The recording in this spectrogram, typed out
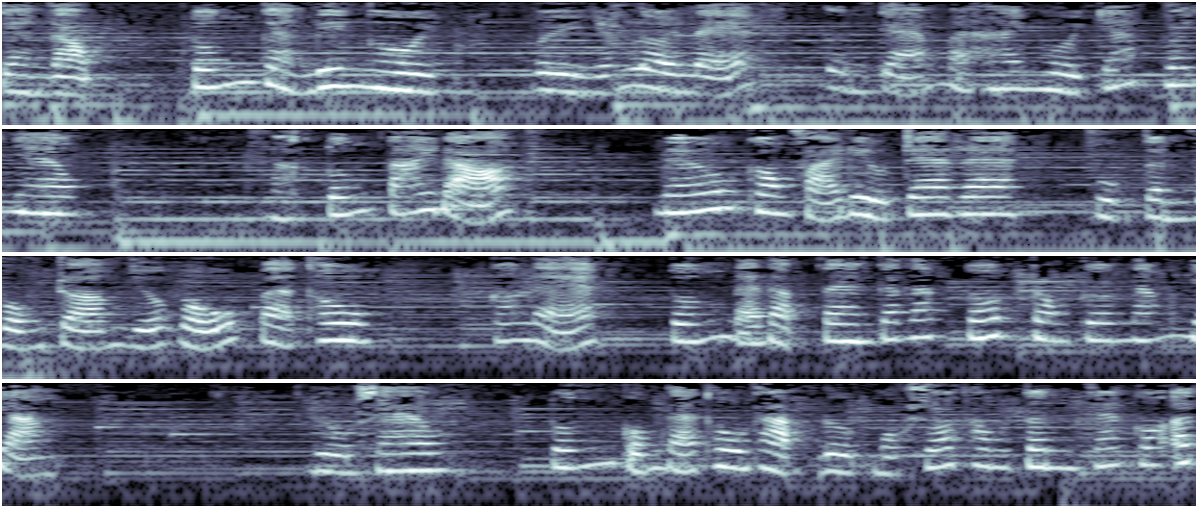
Càng đọc, Tuấn càng điên người vì những lời lẽ, tình cảm mà hai người chat với nhau. Mặt Tuấn tái đỏ. Nếu không phải điều tra ra cuộc tình vụn trộm giữa Vũ và Thu, có lẽ Tuấn đã đập tan cái laptop trong cơn nóng giận. Dù sao, Tuấn cũng đã thu thập được một số thông tin khá có ích.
